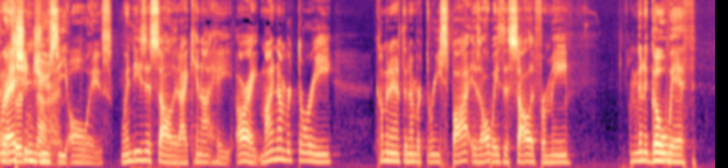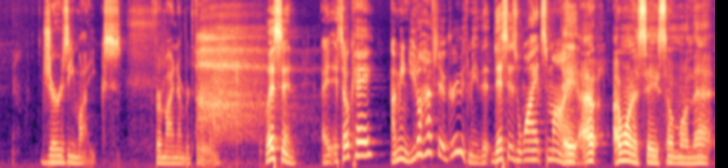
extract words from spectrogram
Fresh and juicy, always. Wendy's is solid. I cannot hate. All right, my number three. Coming in at the number three spot is always the solid for me. I'm gonna go with Jersey Mike's for my number three. Listen, it's okay. I mean, you don't have to agree with me. Th- This is why it's mine. Hey, I I want to say something on that.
